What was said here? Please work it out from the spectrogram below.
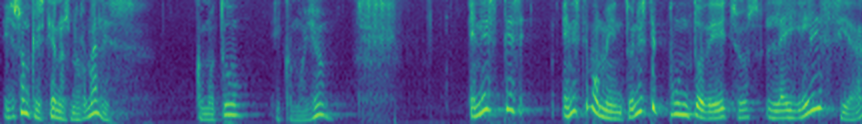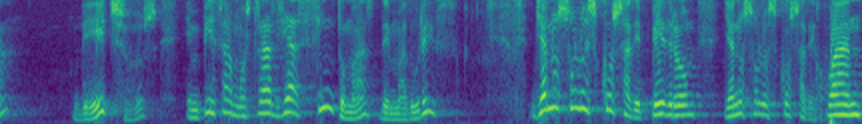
Ellos son cristianos normales, como tú y como yo. En este, en este momento, en este punto de hechos, la iglesia de Hechos, empieza a mostrar ya síntomas de madurez. Ya no solo es cosa de Pedro, ya no solo es cosa de Juan,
